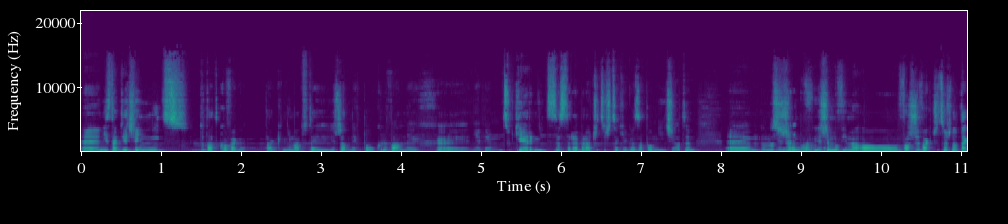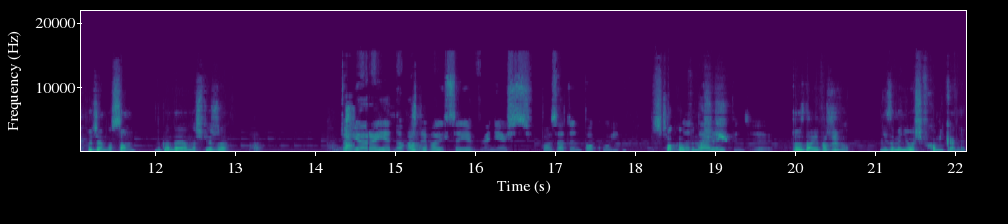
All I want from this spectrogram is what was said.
e, nie znajdziecie nic dodatkowego. Tak? Nie ma tutaj żadnych poukrywanych, e, nie wiem, cukiernic ze srebra czy coś takiego, zapomnijcie o tym. E, no, jeżeli, mów, jeżeli mówimy o warzywach czy coś, no tak powiedziałem, no są, wyglądają na świeże. To biorę jedno warzywo i chcę je wynieść poza ten pokój. Spoko, wynosisz. Będzie... To jest dalej warzywo. Nie zamieniło się w chomika, nie?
